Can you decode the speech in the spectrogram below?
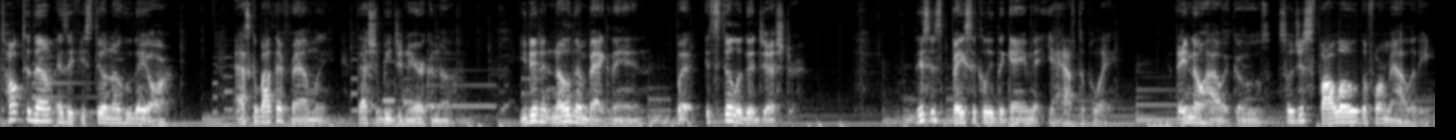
Talk to them as if you still know who they are. Ask about their family. That should be generic enough. You didn't know them back then, but it's still a good gesture. This is basically the game that you have to play. They know how it goes, so just follow the formality.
